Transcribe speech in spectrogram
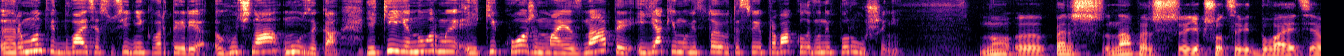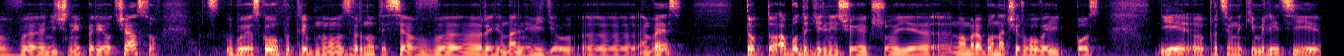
е, ремонт відбувається в сусідній квартирі, гучна музика. Які є норми, які кожен має знати, і як йому відстоювати свої права, коли вони порушені? Ну, е, перш наперш, якщо це відбувається в нічний період часу, обов'язково потрібно звернутися в регіональний відділ е, МВС, тобто або до дільничого, якщо є е, номер, або на черговий пост. І е, працівники міліції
